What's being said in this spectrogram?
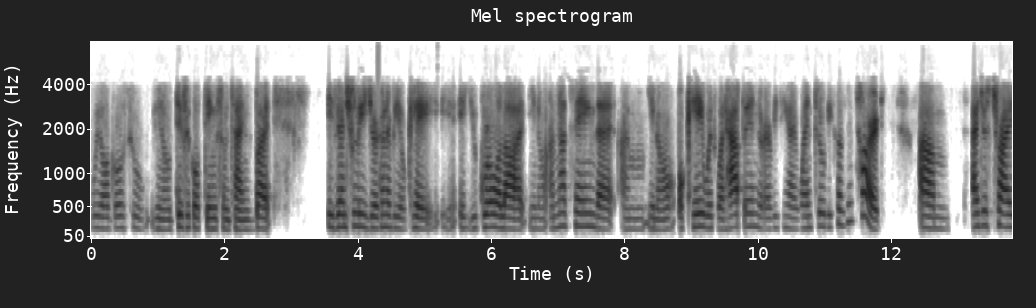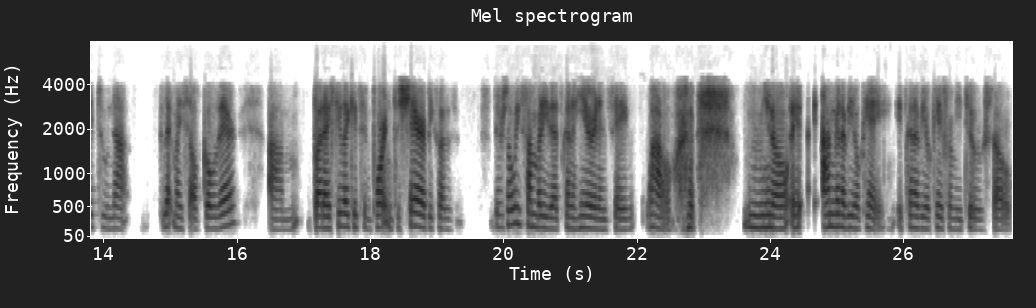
we all go through, you know, difficult things sometimes, but eventually you're going to be okay. You, grow a lot, you know. I'm not saying that I'm, you know, okay with what happened or everything I went through because it's hard. Um I just try to not let myself go there. Um, but I feel like it's important to share because there's always somebody that's going to hear it and say, wow, you know, it, I'm going to be okay. It's going to be okay for me too. So,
